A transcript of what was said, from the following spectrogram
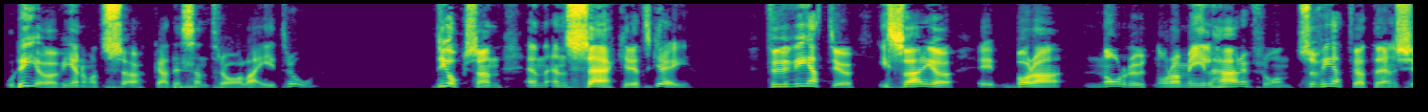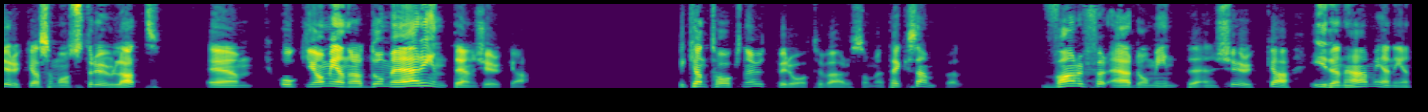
och det gör vi genom att söka det centrala i tron. Det är också en, en, en säkerhetsgrej. För vi vet ju i Sverige, eh, bara norrut, några mil härifrån, så vet vi att det är en kyrka som har strulat. Ehm, och jag menar att de är inte en kyrka. Vi kan ta Knutby då, tyvärr, som ett exempel. Varför är de inte en kyrka i den här meningen?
